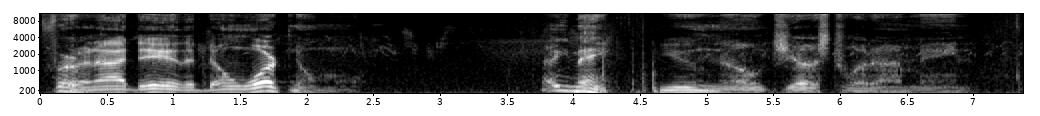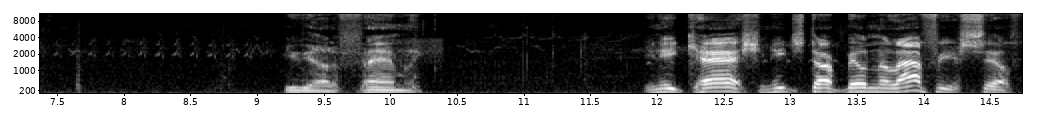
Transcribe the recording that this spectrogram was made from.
For an idea that don't work no more. how you mean? You know just what I mean. You got a family. You need cash. You need to start building a life for yourself.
